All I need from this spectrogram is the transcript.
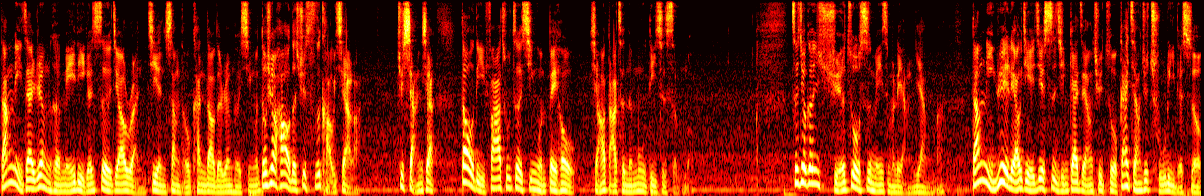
当你在任何媒体跟社交软件上头看到的任何新闻，都需要好好的去思考一下啦，去想一下，到底发出这新闻背后想要达成的目的是什么？这就跟学做事没什么两样嘛。当你越了解一件事情该怎样去做，该怎样去处理的时候，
